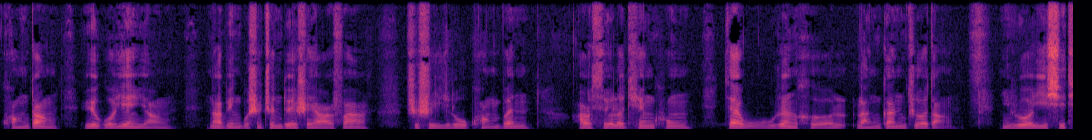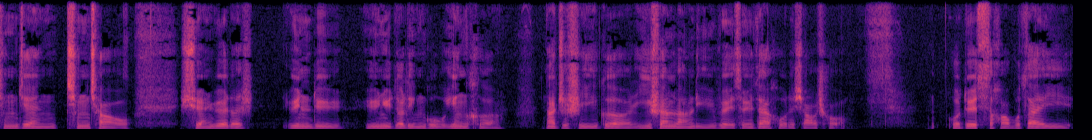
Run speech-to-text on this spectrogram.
狂荡，越过艳阳。那并不是针对谁而发，只是一路狂奔，而随了天空，再无任何栏杆遮挡。你若依稀听见轻巧弦乐的韵律与你的铃鼓应和，那只是一个衣衫褴褛、尾随在后的小丑。我对此毫不在意，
